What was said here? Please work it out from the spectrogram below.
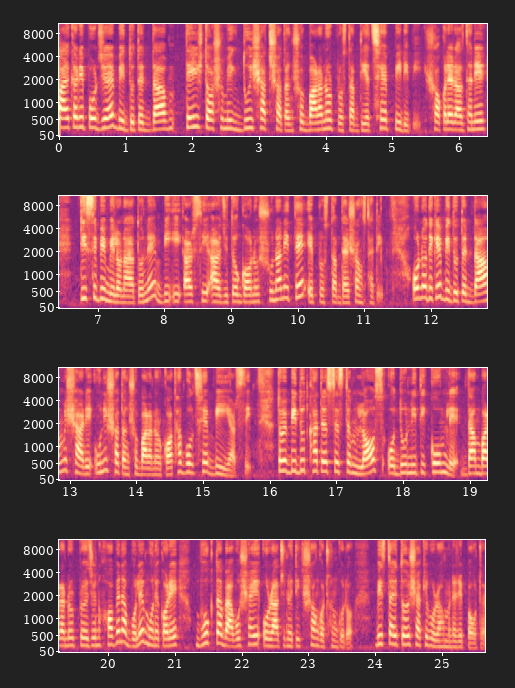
পাইকারি পর্যায়ে বিদ্যুতের দাম তেইশ দশমিক দুই সাত শতাংশ বাড়ানোর প্রস্তাব দিয়েছে পিডিবি সকালে রাজধানীর টিসিবি মিলনায়তনে বিইআরসি আয়োজিত গণশুনানিতে এ প্রস্তাব দেয় সংস্থাটি। অন্যদিকে বিদ্যুতের দাম সাড়ে উনিশ শতাংশ বাড়ানোর কথা বলছে বিইআরসি তবে বিদ্যুৎ খাতের সিস্টেম লস ও দুর্নীতি কমলে দাম বাড়ানোর প্রয়োজন হবে না বলে মনে করে ভোক্তা ব্যবসায়ী ও রাজনৈতিক সংগঠনগুলো। বিস্তারিত শাকিবুর রহমানের রিপোর্টে।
